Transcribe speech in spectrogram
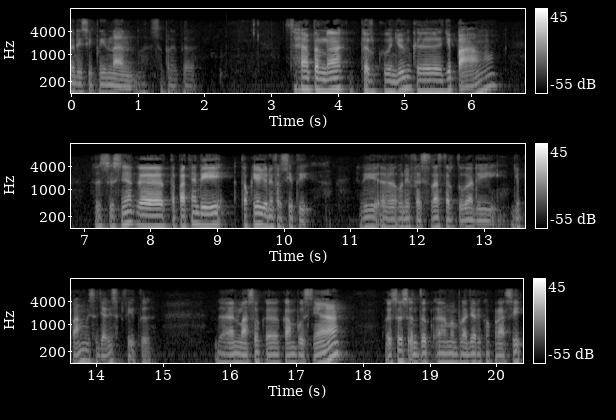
kedisiplinan seperti itu. Saya pernah berkunjung ke Jepang, khususnya ke tepatnya di Tokyo University, di uh, universitas tertua di Jepang bisa jadi seperti itu. Dan masuk ke kampusnya khusus untuk uh, mempelajari koperasi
